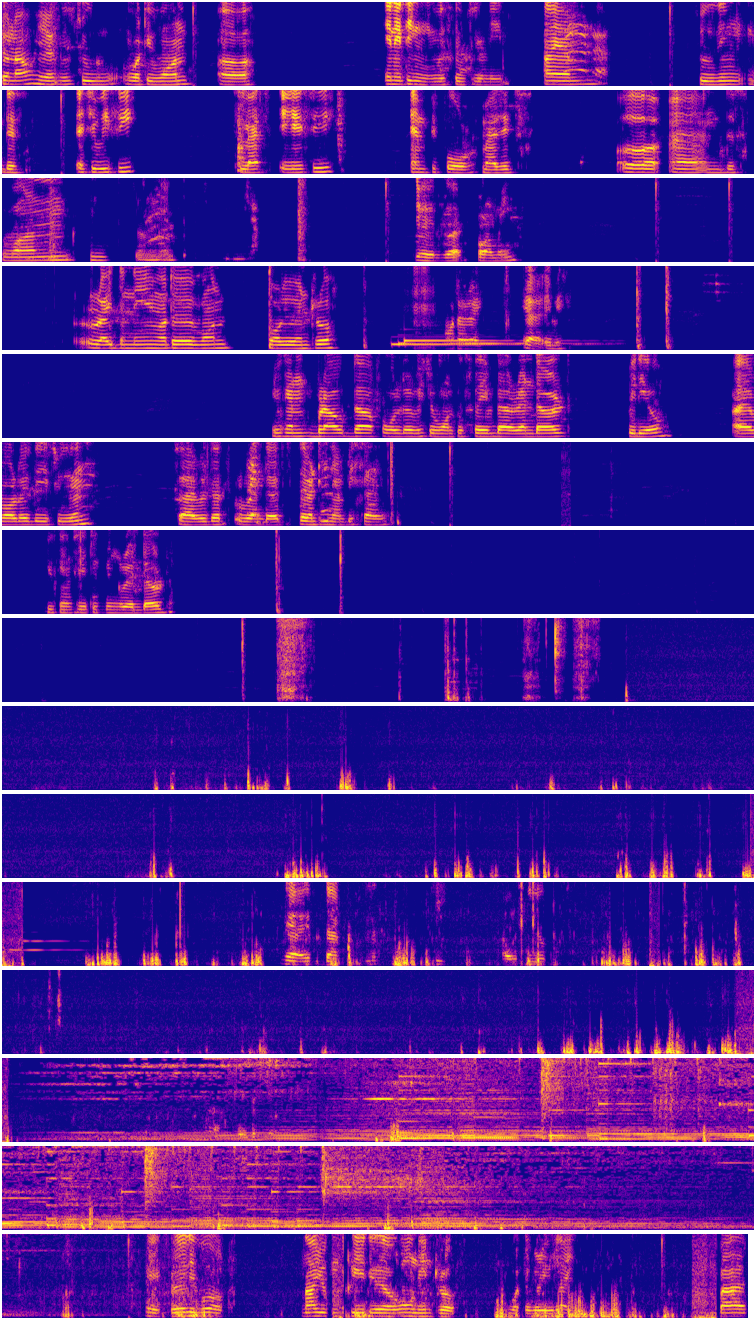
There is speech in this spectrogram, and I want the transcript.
so now here is to what you want uh anything with which you need. I am choosing this hvc slash ac mp4 MAGIX uh and this one internet yeah very good for me. Write the name what i want for your intro. What i write. Yeah abc you can browse the folder which you want to save the rendered video. I have already chosen. So I will just render 17 MB size. You can see it is being rendered yeah it's done let's see how it looks really works. Now you can create your own intro, whatever you like. Bye.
